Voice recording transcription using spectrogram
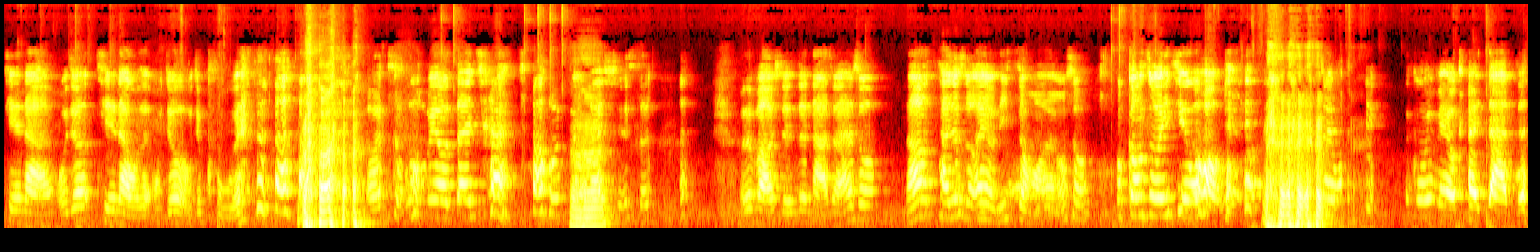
天哪，我就天哪，我的我就我就哭了。我说我没有带驾照，我只带学生证，我就把我学生证拿出来。他说，然后他就说，哎呦你怎么了？我说我工作一天我好累，所以我故意没有开大灯。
